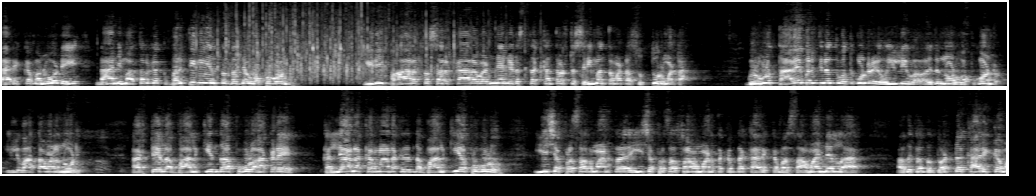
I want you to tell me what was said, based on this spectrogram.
ಕಾರ್ಯಕ್ರಮ ನೋಡಿ, ನಾನು ನಿಮ್ಮ ಅತರ್ಗಕ್ಕೆ ಬರ್ತೀನಿ ಅಂತಂದ್ರೆ ಒಪ್ಪಗೊಂಡು ಇಡೀ ಭಾರತ ಸರ್ಕಾರವನ್ನೇ ನಡೆಸ್ತಕ್ಕಂಥಷ್ಟು ಶ್ರೀಮಂತ ಮಠ, ಸುತ್ತೂರು ಮಠ. ಗುರುಗಳು ತಾವೇ ಬರ್ತೀನಿ ಅಂತ ಒತ್ಕೊಂಡ್ರಿ ಇಲ್ಲಿ ಇದನ್ನ ನೋಡಿ, ಒಪ್ಕೊಂಡ್ರು. ಇಲ್ಲಿ ವಾತಾವರಣ ನೋಡಿ. ಅಷ್ಟೇ ಅಲ್ಲ, ಬಾಲ್ಕಿಯಿಂದ ಅಪ್ಪಗಳು ಆ ಕಡೆ, ಕಲ್ಯಾಣ ಕರ್ನಾಟಕದಿಂದ ಬಾಲ್ಕಿ ಅಪ್ಪಗಳು ಈಶ ಪ್ರಸಾದ ಮಾಡ್ತಾ ಈಶ ಪ್ರಸಾದ ಸ್ವಾಮಿ ಮಾಡ್ತಕ್ಕಂಥ ಕಾರ್ಯಕ್ರಮ ಸಾಮಾನ್ಯ ಅಲ್ಲ. ಅದಕ್ಕಂತ ದೊಡ್ಡ ಕಾರ್ಯಕ್ರಮ.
